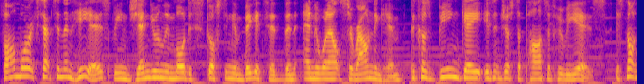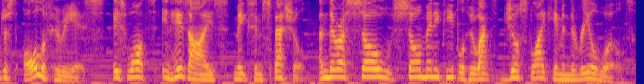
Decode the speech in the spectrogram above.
Far more accepting than he is, being genuinely more disgusting and bigoted than anyone else surrounding him, because being gay isn't just a part of who he is. It's not just all of who he is. It's what, in his eyes, makes him special. And there are so, so many people who act just like him in the real world.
